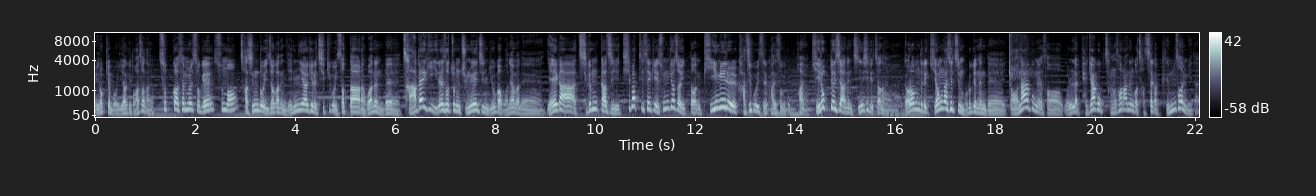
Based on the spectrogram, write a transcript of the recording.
이렇게 뭐 이야기도 하잖아요. 숲과 샘물 속에 숨어 자신도 잊어가는 옛 이야기를 지키고 있었다라고 하는데 자백이 이래서 좀 중요해진 이유가 뭐냐면은 얘가 지금까지 티바티 세계에 숨겨져 있던 비밀을 가지고 있을 가능성이 높아요. 기록되지 않은 진실 있잖아요. 여러분들이 기억나실진 모르겠는데 연화궁에서 원래 백야곡 장서라는 것 자체가 금서입니다.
